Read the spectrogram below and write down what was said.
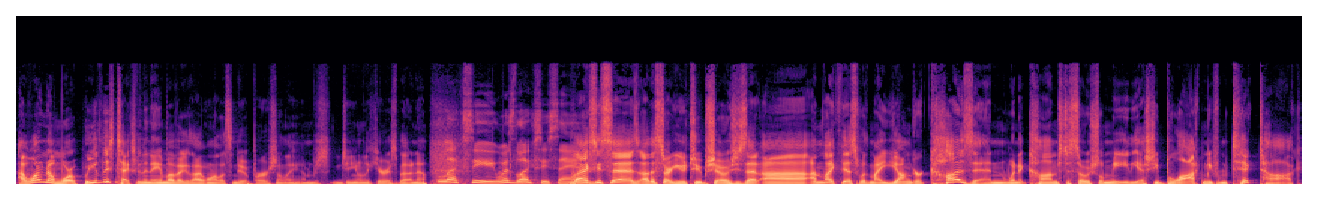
I want to know more. Will you at least text me the name of it because I want to listen to it personally. I'm just genuinely curious about it now. Lexi? What's Lexi saying? Lexi says, uh, this is our YouTube show. She said, uh, I'm like this with my younger cousin when it comes to social media. She blocked me from TikTok,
